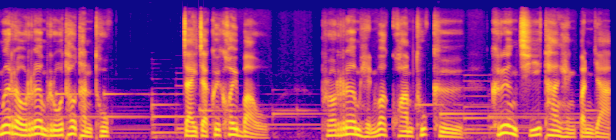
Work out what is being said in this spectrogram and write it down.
เมื่อเราเริ่มรู้เท่าทันทุกข์ ใจจะค่อยๆเบา เพราะเริ่มเห็นว่าความทุกข์คือ เครื่องชี้ทางแห่งปัญญา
